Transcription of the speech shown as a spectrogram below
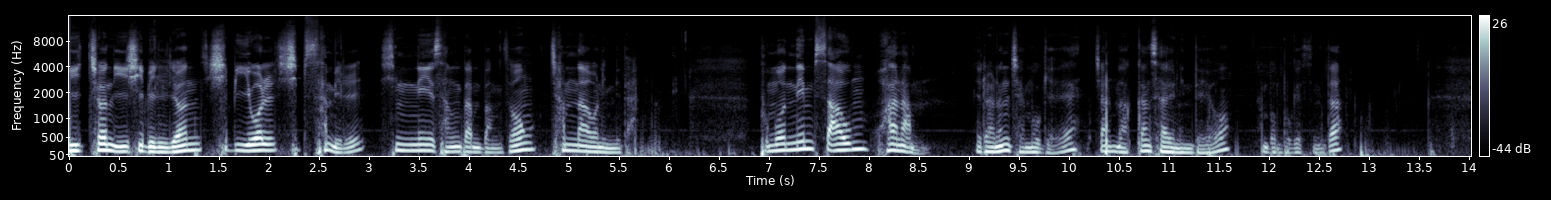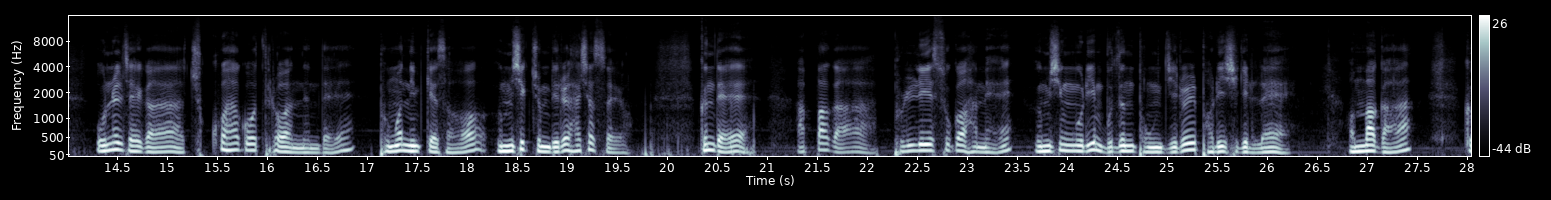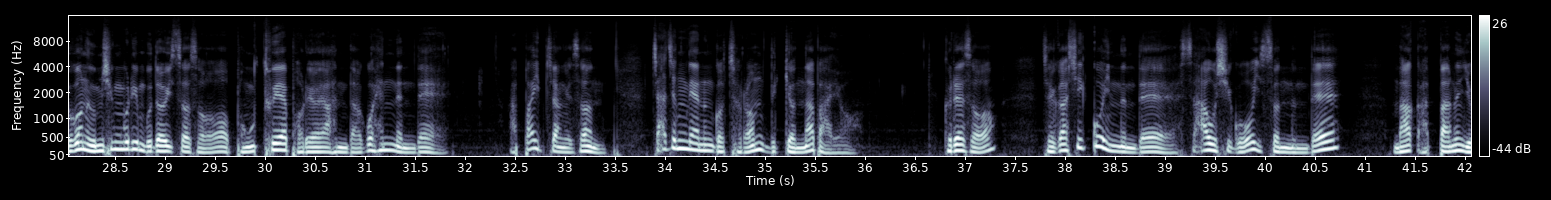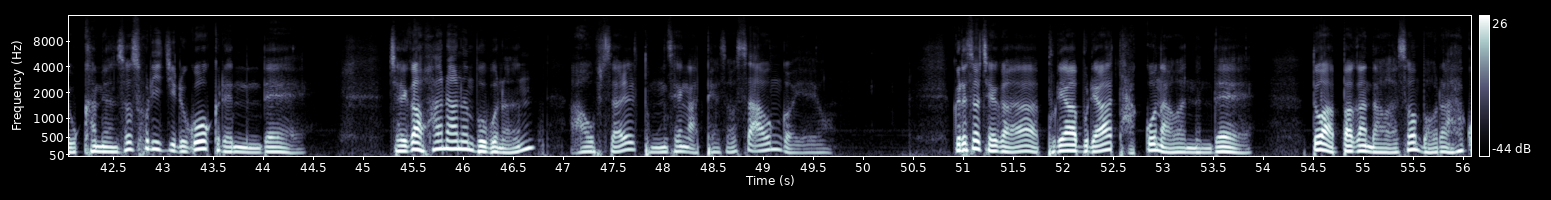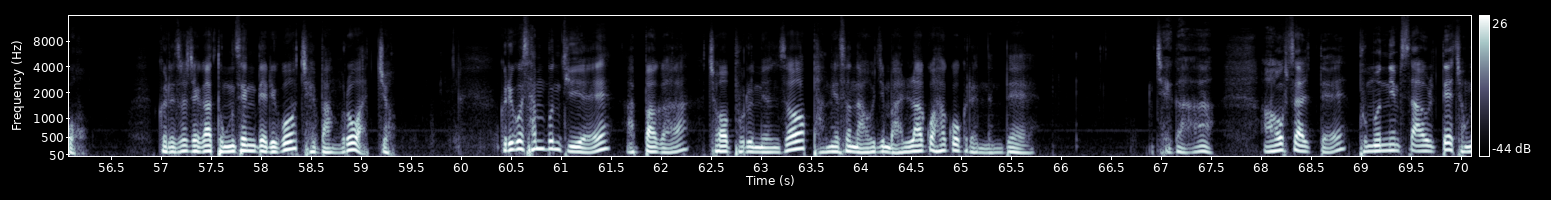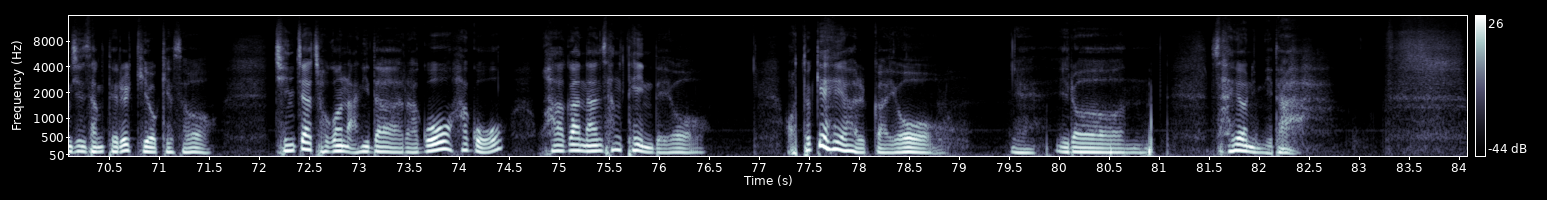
2021년 12월 13일 심리 상담 방송 참나원입니다. 부모님 싸움 화남이라는 제목의 짤막한 사연인데요. 한번 보겠습니다. 오늘 제가 축구하고 들어왔는데 부모님께서 음식 준비를 하셨어요. 근데 아빠가 분리수거함에 음식물이 묻은 봉지를 버리시길래 엄마가 그건 음식물이 묻어 있어서 봉투에 버려야 한다고 했는데 아빠 입장에선 짜증내는 것처럼 느꼈나 봐요. 그래서 제가 씻고 있는데 싸우시고 있었는데 막 아빠는 욕하면서 소리 지르고 그랬는데 제가 화나는 부분은 아홉 살 동생 앞에서 싸운 거예요. 그래서 제가 부랴부랴 닦고 나왔는데 또 아빠가 나와서 뭐라 하고 그래서 제가 동생 데리고 제 방으로 왔죠. 그리고 3분 뒤에 아빠가 저 부르면서 방에서 나오지 말라고 하고 그랬는데 제가 9살 때 부모님 싸울 때 정신 상태를 기억해서 진짜 저건 아니다라고 하고 화가 난 상태인데요. 어떻게 해야 할까요? 예, 이런 사연입니다.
